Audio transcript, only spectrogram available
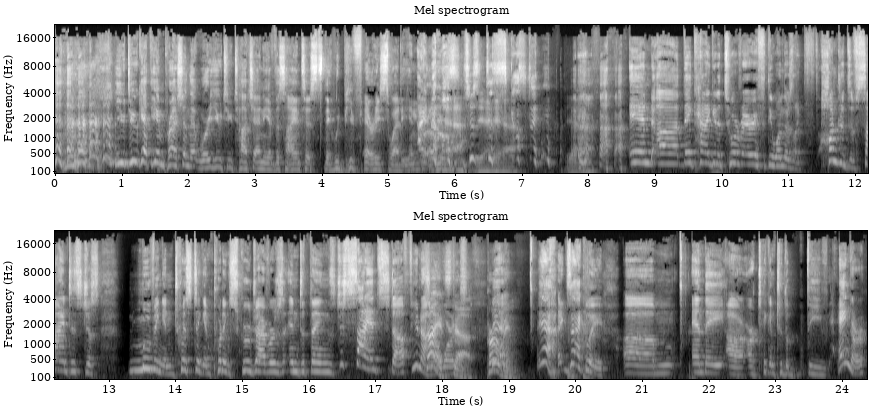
You do get the impression that were you to touch any of the scientists, they would be very sweaty and I gross. know, it's just yeah, yeah. disgusting. Yeah. And uh, they kind of get a tour of Area 51. There's like hundreds of scientists just moving and twisting and putting screwdrivers into things, just science stuff. You know Science how it works. stuff. Probing. Yeah, yeah exactly. Um, and they uh, are taken to the the hangar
